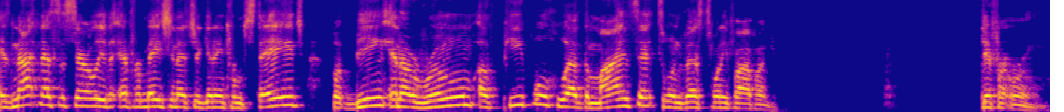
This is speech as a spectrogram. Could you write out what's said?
is not necessarily the information that you're getting from stage, but being in a room of people who have the mindset to invest 2500 different room.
